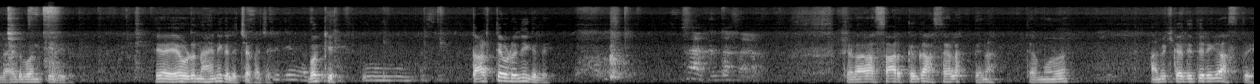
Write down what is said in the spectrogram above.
लाइट बंद केलेली हे एवढं नाही निघालं चकाचक. बघ की. ताट तेवढं निघाले. त्याला सारखं घासायला लागते ना. त्यामुळं आम्ही कधीतरी घासतोय.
